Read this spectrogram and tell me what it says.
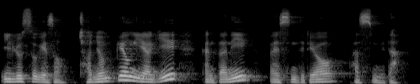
인류 속에서 전염병 이야기 간단히 말씀드려 봤습니다.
